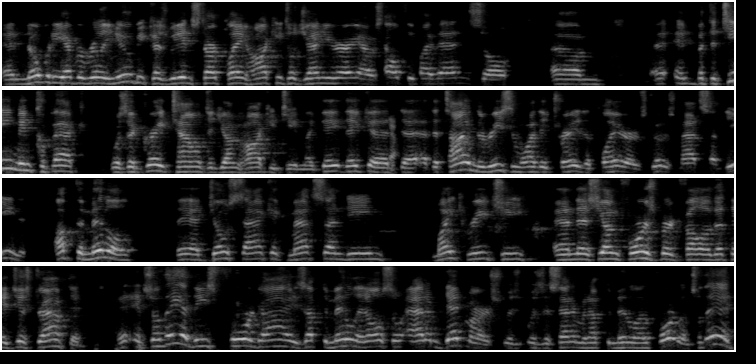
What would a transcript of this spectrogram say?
And nobody ever really knew because we didn't start playing hockey till January. I was healthy by then. So, um, and but the team in Quebec was a great, talented young hockey team. Like they, they could yeah. uh, at the time, the reason why they traded a player as good as Mats Sundin up the middle, they had Joe Sakic, Mats Sundin, Mike Ricci, and this young Forsberg fellow that they just drafted. And, and, so they had these four guys up the middle, and also Adam Deadmarsh was was a centerman up the middle out of Portland. So they had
